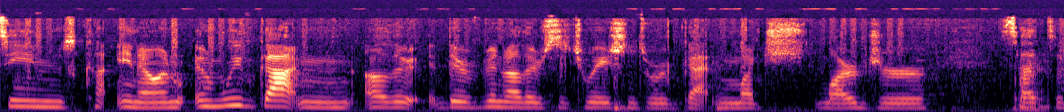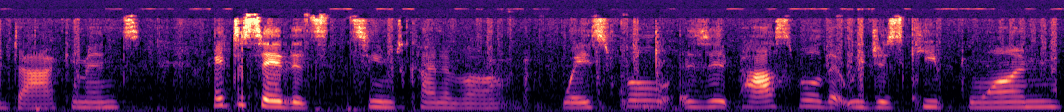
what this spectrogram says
seems, ki- you know, and, and we've gotten other, there've been other situations where we've gotten much larger sets of documents. I hate to say this seems kind of a wasteful. Is it possible that we just keep one,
